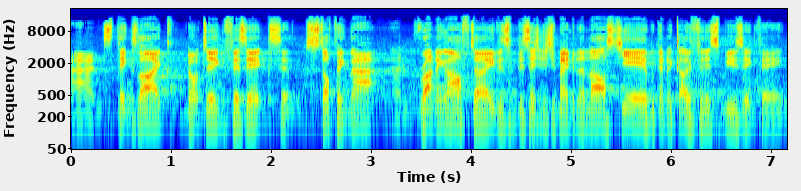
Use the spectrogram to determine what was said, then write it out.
And things like not doing physics and stopping that and running after, even some decisions you made in the last year, we're going to go for this music thing.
